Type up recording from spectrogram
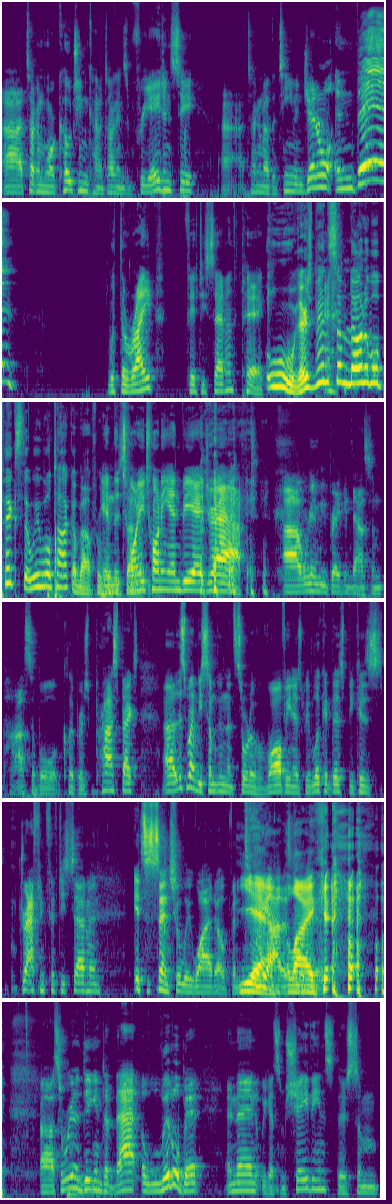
Uh, talking more coaching, kind of talking some free agency, uh, talking about the team in general, and then with the ripe 57th pick Ooh, there's been some notable picks that we will talk about from in the 57. 2020 NBA draft, uh, we're going to be breaking down some possible Clippers prospects. Uh, this might be something that's sort of evolving as we look at this because drafting 57, it's essentially wide open. To be Yeah, honest with like. Uh, so we're gonna dig into that a little bit, and then we got some shavings. There's some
